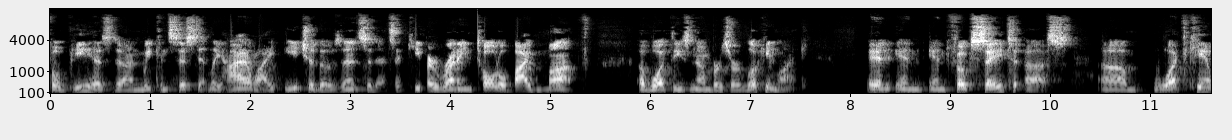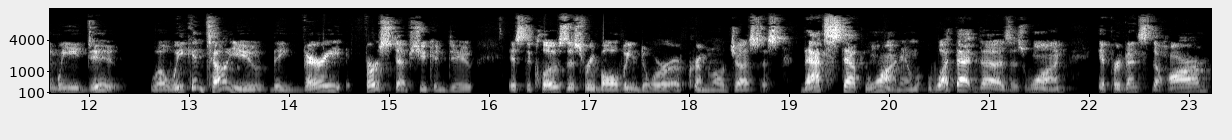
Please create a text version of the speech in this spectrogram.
FOP has done, we consistently highlight each of those incidents and keep a running total by month of what these numbers are looking like. And, and, and folks say to us, um, what can we do? Well, we can tell you the very first steps you can do is to close this revolving door of criminal justice. That's step one. And what that does is one, it prevents the harm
